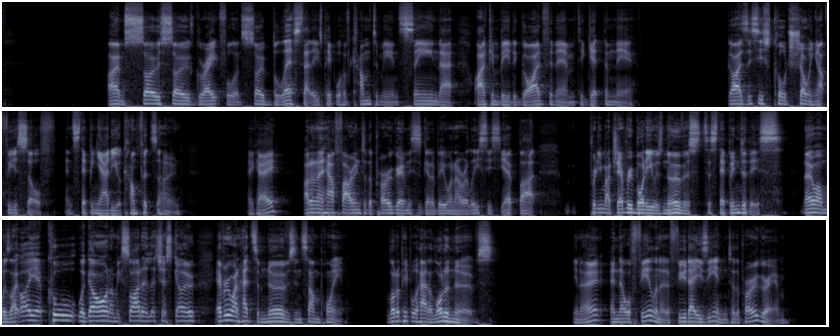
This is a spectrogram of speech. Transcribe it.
I am so, so grateful and so blessed that these people have come to me and seen that I can be the guide for them to get them there. Guys, this is called showing up for yourself and stepping out of your comfort zone. Okay? I don't know how far into the program this is going to be when I release this yet, but pretty much everybody was nervous to step into this. No one was like, oh, yeah, cool, we're going, I'm excited, let's just go. Everyone had some nerves in some point. A lot of people had a lot of nerves, you know, and they were feeling it a few days into the program,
